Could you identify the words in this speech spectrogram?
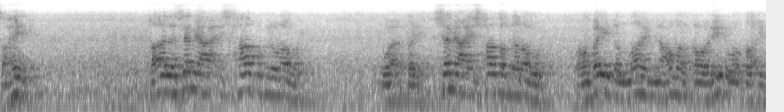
صحيح. قال سمع إسحاق بن راهوي طيب سمع إسحاق بن راهوي وعبيد الله بن عمر قوارين وطائف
